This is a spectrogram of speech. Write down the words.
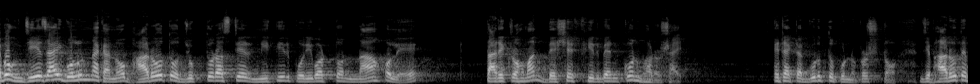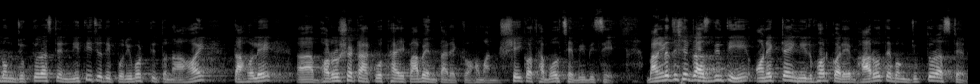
এবং যে যাই বলুন না কেন, ভারত ও যুক্তরাষ্ট্রের নীতির পরিবর্তন না হলে তারেক রহমান দেশে ফিরবেন কোন ভরসায়? এটা একটা গুরুত্বপূর্ণ প্রশ্ন যে ভারত এবং যুক্তরাষ্ট্রের নীতি যদি পরিবর্তিত না হয়, তাহলে ভরসাটা কোথায় পাবেন তারেক রহমান? সেই কথা বলছে বিবিসি। বাংলাদেশের রাজনীতি অনেকটাই নির্ভর করে ভারত এবং যুক্তরাষ্ট্রের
